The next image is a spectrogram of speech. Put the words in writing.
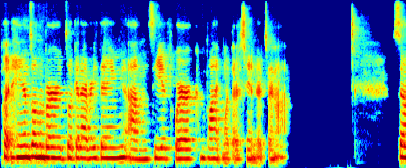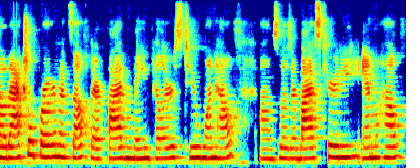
put hands on the birds, look at everything, and see if we're compliant with our standards or not. So the actual program itself, there are five main pillars to One Health. Um, so those are biosecurity, animal health,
